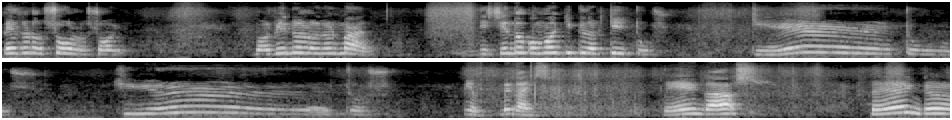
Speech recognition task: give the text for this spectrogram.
Pedro solo soy. Volviendo a lo normal. Diciendo que quedar quietos. Quietos. Quietos. Bien, vengáis. Vengas. Venga.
